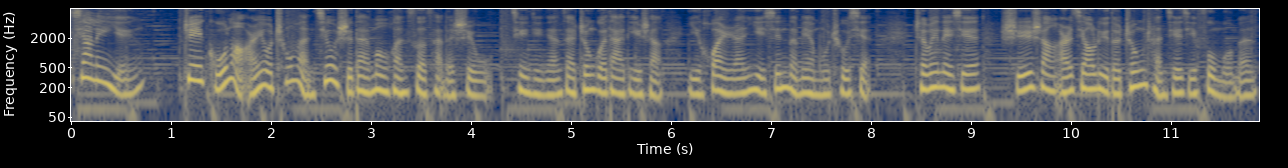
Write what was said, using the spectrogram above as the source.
夏令营这一古老而又充满旧时代梦幻色彩的事物，近几年在中国大地上以焕然一新的面目出现，成为那些时尚而焦虑的中产阶级父母们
